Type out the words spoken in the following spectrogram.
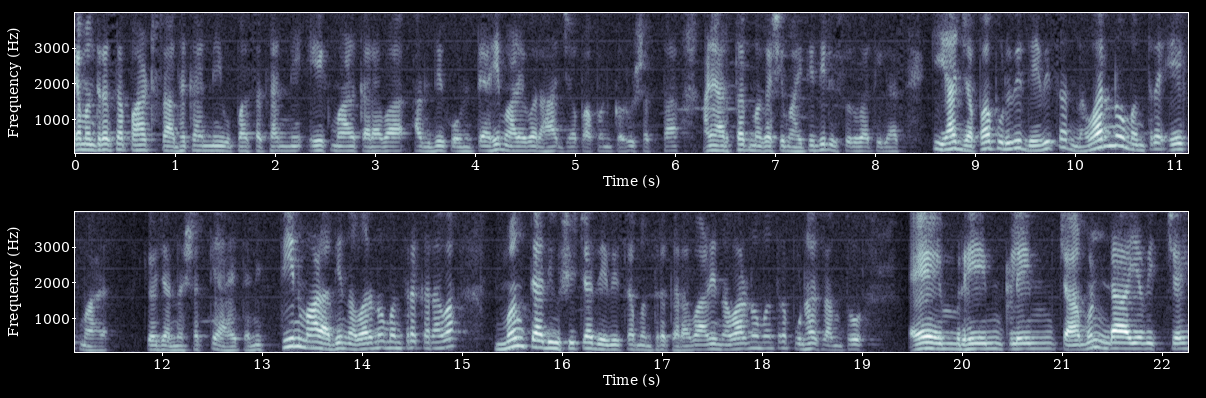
या मंत्राचा पाठ साधकांनी उपासकांनी एक माळ करावा. अगदी कोणत्याही माळेवर हा जप आपण करू शकता. आणि अर्थात मग अशी माहिती दिली सुरुवातीलाच की या जपापूर्वी देवीचा नवार्णव मंत्र एक माळ किंवा ज्यांना शक्य आहे त्यांनी तीन माळ आधी नवार्णव मंत्र करावा. मग त्या दिवशीच्या देवीचा मंत्र करावा. आणि नवार्णव मंत्र पुन्हा सांगतो ऐं ह्रीं क्लीं चामुंडाय विच्चय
